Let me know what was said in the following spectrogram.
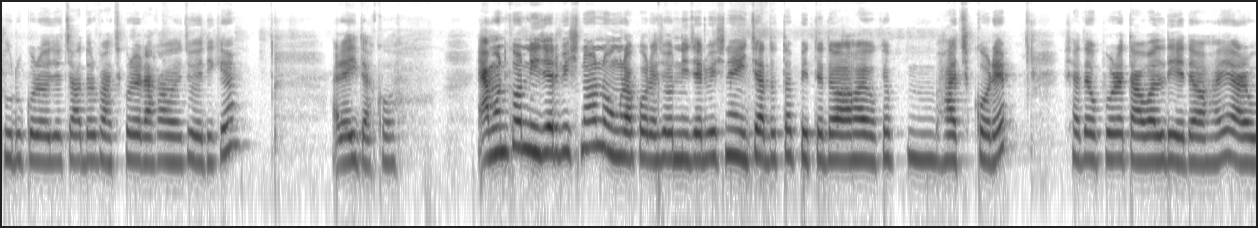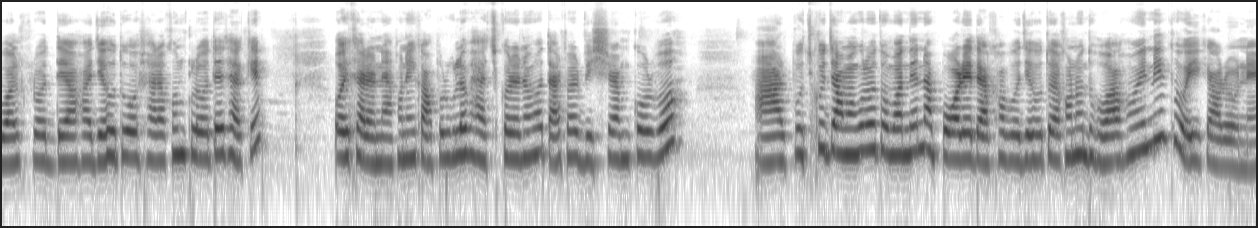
শুরু করে ওই যে চাদর ভাঁজ করে রাখা হয়েছে ওইদিকে। আর এই দেখো, এমনকি ওর নিজের বিছনাও নোংরা করেছে। ওর নিজের বিছনায় এই চাদরটা পেতে দেওয়া হয় ওকে ভাঁজ করে। সাথে উপরে তাওয়াল দিয়ে দেওয়া হয় আর ওয়াল ক্লথ দেওয়া হয়। যেহেতু ও সারাক্ষণ ক্লোথে থাকে, ওই কারণে এখন এই কাপড়গুলো ভাঁজ করে নেব, তারপর বিশ্রাম করব। আর পুচকুর জামাগুলো তোমাদের না পরে দেখাবো, যেহেতু এখনও ধোয়া হয়নি তো এই কারণে।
